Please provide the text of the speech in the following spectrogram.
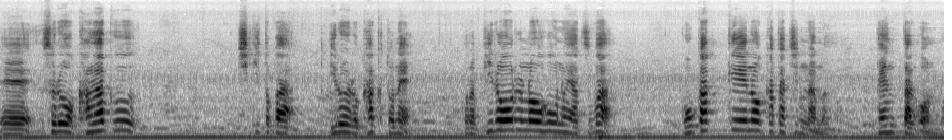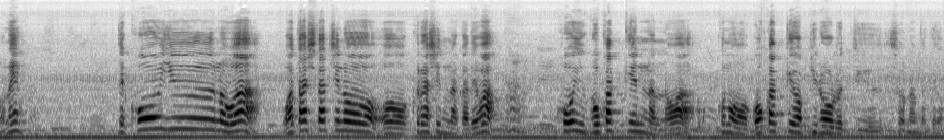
えー、それを科学式とかいろいろ書くとねこのピロールの方のやつは五角形の形になるの。ペンタゴンのね。でこういうのは私たちの暮らしの中ではこういう五角形になるのはこの五角形をピロールっていうそうなんだけど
